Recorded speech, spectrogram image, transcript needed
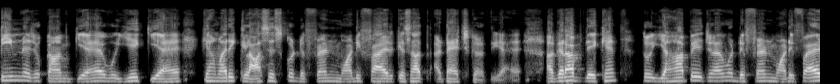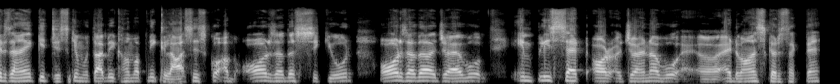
टीम ने जो काम किया है वो ये किया है कि हमारी क्लासेस को डिफरेंट मॉडिफायर के साथ अटैच कर दिया है। अगर आप देखें तो यहाँ पे जो है वो डिफरेंट मॉडिफायर्स आए कि जिसके मुताबिक हम अपनी क्लासेस को अब और ज़्यादा सिक्योर और ज़्यादा जो है वो इम्प्ली सेट और जो है ना वो एडवांस कर सकते हैं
